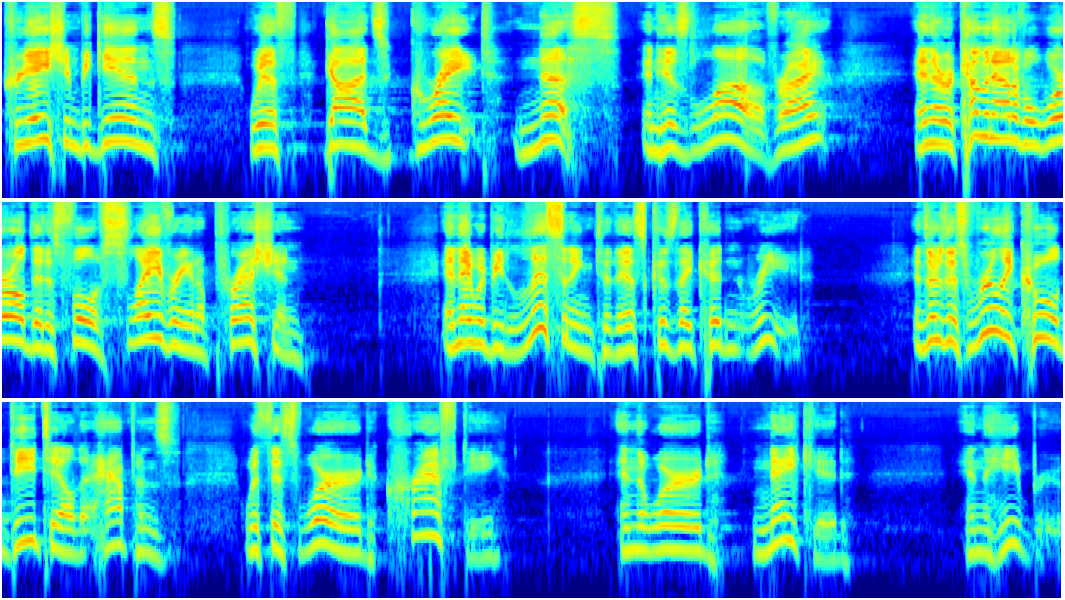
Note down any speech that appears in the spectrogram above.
creation begins with God's greatness and his love, right? And they're coming out of a world that is full of slavery and oppression and they would be listening to this because they couldn't read. And there's this really cool detail that happens with this word crafty and the word naked in the Hebrew.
